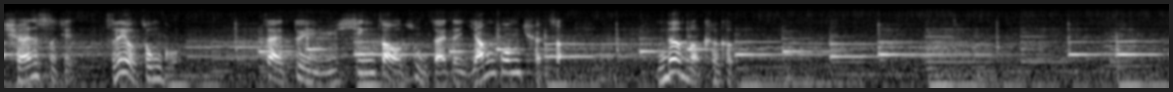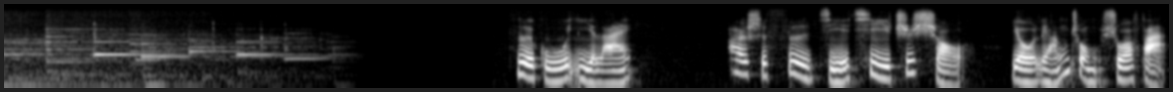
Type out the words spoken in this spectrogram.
全世界只有中国，在对于新造住宅的阳光权上那么苛刻。自古以来，二十四节气之首有两种说法，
